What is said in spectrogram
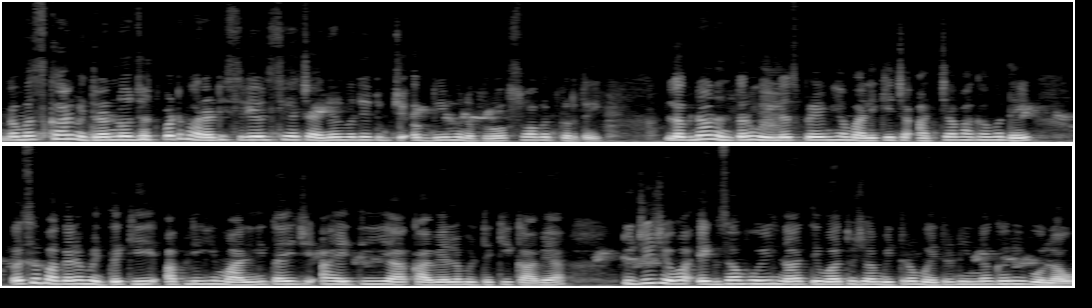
नमस्कार मित्रांनो झटपट मराठी सिरियल्स या चॅनलमध्ये तुमचे अगदी मनपूर्वक स्वागत करते. लग्नानंतर होईलच प्रेम ह्या मालिकेच्या आजच्या भागामध्ये. असं बघायला मिळतं की आपली ही मालिनीताई जी आहे ती या काव्याला बोलते की काव्या तुझी जेव्हा एक्झाम होईल ना तेव्हा तुझ्या मित्रमैत्रिणींना घरी बोलाव.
